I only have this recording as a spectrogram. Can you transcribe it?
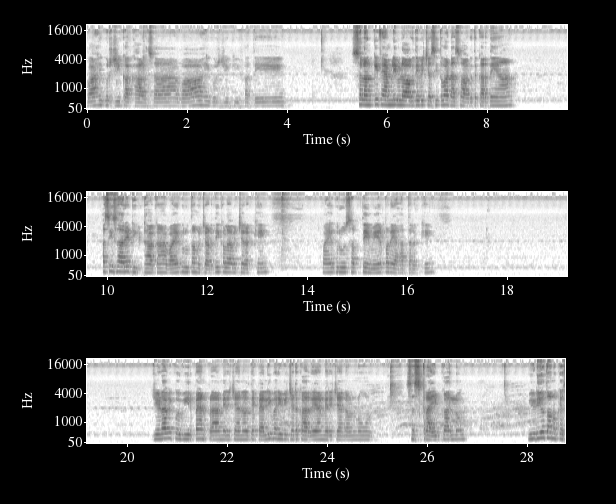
ਵਾਹਿਗੁਰੂ ਜੀ ਕਾ ਖਾਲਸਾ, ਵਾਹਿਗੁਰੂ ਜੀ ਕੀ ਫਤਿਹ। ਸਲੰਕੀ ਫੈਮਿਲੀ ਵਲੌਗ ਦੇ ਵਿੱਚ ਅਸੀਂ ਤੁਹਾਡਾ ਸਵਾਗਤ ਕਰਦੇ ਹਾਂ। ਅਸੀਂ ਸਾਰੇ ਠੀਕ ਠਾਕ ਹਾਂ। ਵਾਹਿਗੁਰੂ ਤੁਹਾਨੂੰ ਚੜ੍ਹਦੀ ਕਲਾ ਵਿੱਚ ਰੱਖੇ। ਵਾਹਿਗੁਰੂ ਸਭ ਤੇ ਮਿਹਰ ਭਰਿਆ ਹੱਥ ਰੱਖੇ। ਜਿਹੜਾ ਵੀ ਕੋਈ ਵੀਰ, ਭੈਣ, ਭਰਾ ਮੇਰੇ ਚੈਨਲ ਤੇ ਪਹਿਲੀ ਵਾਰੀ ਵਿਜ਼ਿਟ ਕਰ ਰਿਹਾ, ਮੇਰੇ ਚੈਨਲ ਨੂੰ ਸਬਸਕ੍ਰਾਈਬ ਕਰ ਲਓ। ਵੀਡੀਓ ਤੁਹਾਨੂੰ ਕਿਸ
